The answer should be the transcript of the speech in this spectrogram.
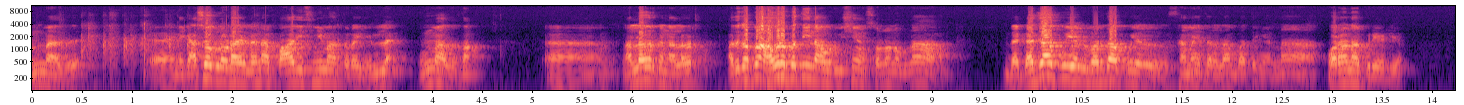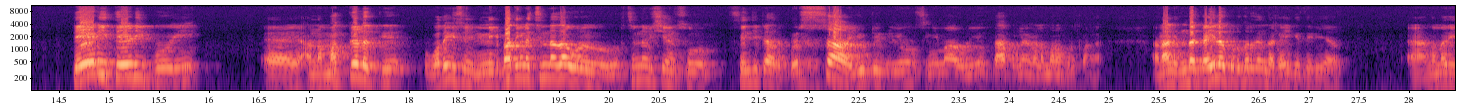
உண்மை அது இன்னைக்கு அசோக் லோடா இல்லைன்னா பாதி சினிமா துறை இல்லை. உண்மை அதுதான் நல்லவருக்கு நல்லவர். அதுக்கப்புறம் அவரை பத்தி நான் ஒரு விஷயம் சொல்லணும்னா இந்த கஜா புயல் வர்தா புயல் சமயத்துலலாம் பார்த்தீங்கன்னா கொரோனா பீரியட்லையும். தேடி தேடி போய் அந்த மக்களுக்கு உதவி செஞ்சு இன்னைக்கு பார்த்தீங்கன்னா சின்னதாக ஒரு ஒரு சின்ன விஷயம் சொ செஞ்சுட்டு அது பெருசாக யூடியூப்லேயும் சினிமாவிலையும் பேப்பர்லையும் விளம்பரம் கொடுப்பாங்க. ஆனால் இந்த கையில் கொடுக்குறது இந்த கைக்கு தெரியாது. அந்த மாதிரி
